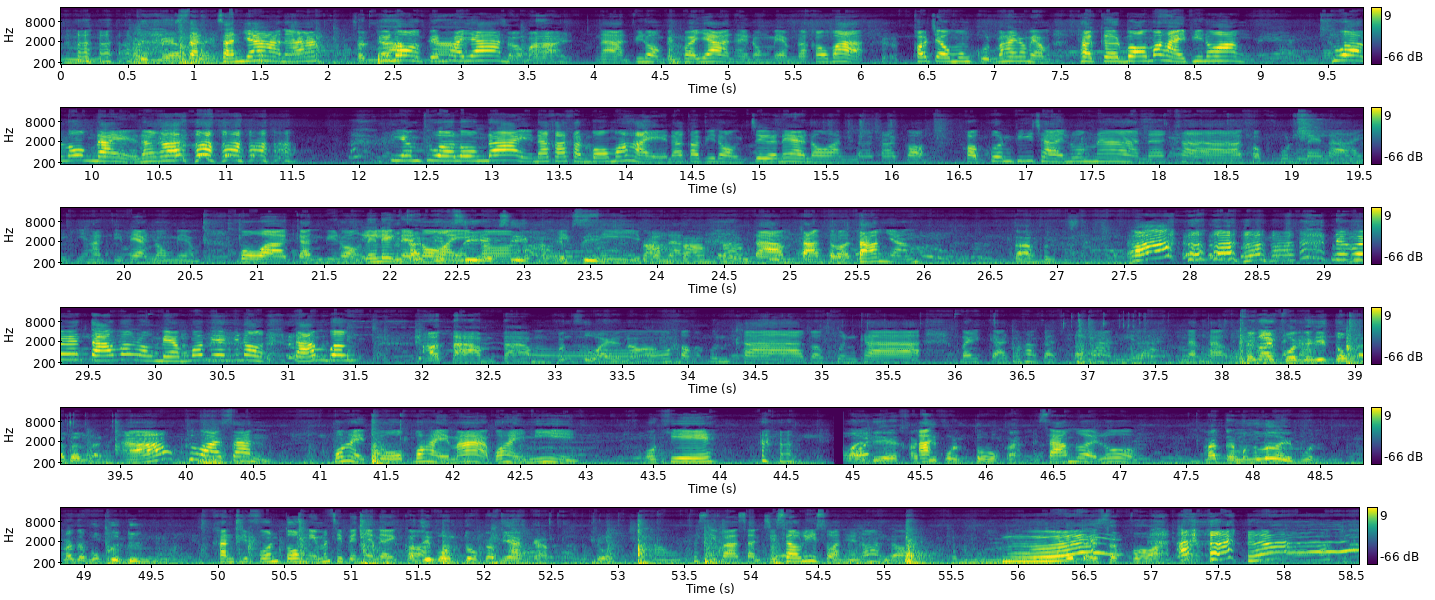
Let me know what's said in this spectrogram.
อืมเป็นแมวสัญสัญญานะ สัญญาพี่น้องเป็นพยานจะเอามาใหายนั่นพี่น้องเป็นพยานให้น้องแหมมนะคะว่า เขาจะเอามงกุฎมาให้น้องแหมม ถ้าเกิดบอมาให้พี่น้อง ทั่วโลกได้นะคะ เตรียมทัวร์ลงได้นะคะ ขันบอมาให้นะคะพี่น้องเจอแน่นอนนะคะ ก็ขอบคุณพี่ชายล่วงหน้านะคะ ขอบคุณหลายๆที่หักตีแพงน้องแหมมบว่ากันพี่น้องเล็กๆน้อยๆเอเนาะฟซีครับเอฟซี FC ตามตามตาม ตามตามตลอดตามหยัง ตามเบิ่งอ้านึกว่าเป็นตามบ้างน้องแหมมว่าแม่นพี่น้องตามเบิ้งเอาตามตามคนสวยเนาะโอ้ขอบคุณค่ะ ขอบคุณค่ะ บรรยากาศของเรากับประมาณนี้แหละนะคะโเคจะน้อยฝนกันที่ตกแล้วเบิ่งหลัง อ้าว คือว่าสั้น บ่ให้โตกบ่ให้มาบ่ให้มี โอเคปล่อยเด้เขาที่ฝนตกอะสามร้อยโลมาแต่มึงเลยบุญมาแต่พวกกระดึงบุญคันสิฝนตกนี่มันสิเป็นยังไงก่เขาอนที่ฝนตกกับเมียกลับจบเอาคือสิว่าสั้นสิเซารีสอนให้นอนดอกเฮ้ไม่ยใจสปอร์ต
